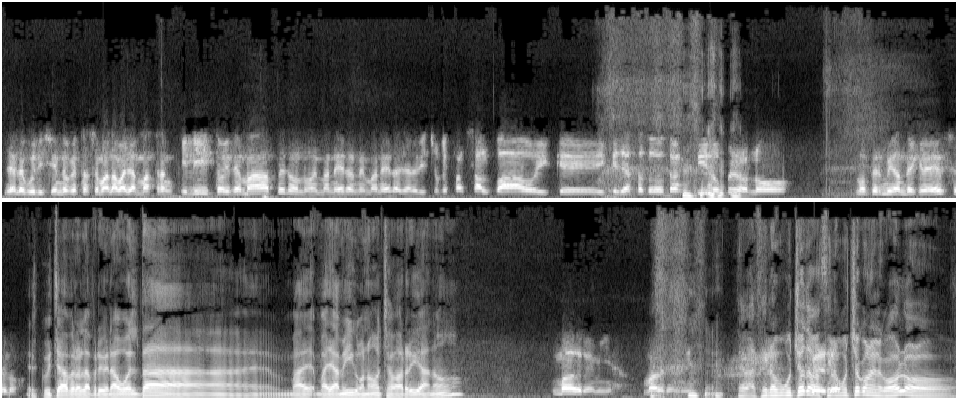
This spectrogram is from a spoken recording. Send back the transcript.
ya le voy diciendo que esta semana vayan más tranquilitos y demás, pero no hay manera, no hay manera. Ya le he dicho que están salvados y que, y que ya está todo tranquilo, pero no, no terminan de creérselo. Escucha, pero la primera vuelta, vaya, amigo, ¿no? Chavarría, ¿no? Madre mía, madre mía. ¿Te vacilo mucho? ¿Te vacilo mucho con el gol o...?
